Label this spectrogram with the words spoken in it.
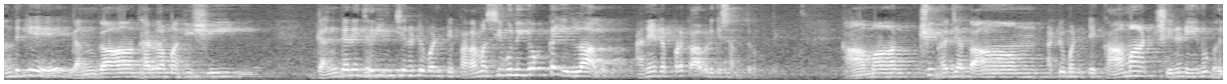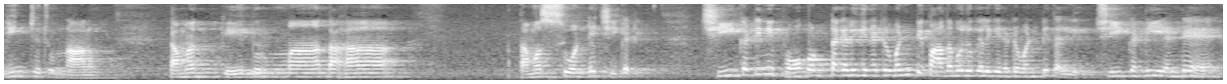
అందుకే గంగాధర మహిషి గంగని ధరించినటువంటి పరమశివుని యొక్క ఇల్లాలు అనేటప్పటికీ ఆవిడికి సంతృప్తి. కామాక్షి భజతాం అటువంటి కామాక్షిని నేను భజించుచున్నాను. తమకేతుర్మాత. తమస్సు అంటే చీకటి. చీకటిని పోగొట్టగలిగినటువంటి పాదములు కలిగినటువంటి తల్లి. చీకటి అంటే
